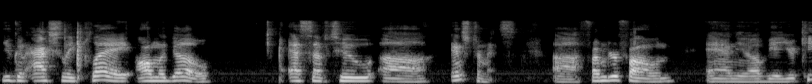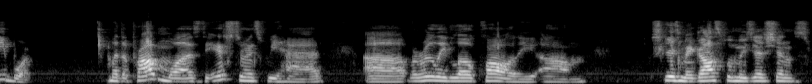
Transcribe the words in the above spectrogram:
you can actually play on the go SF2 uh, instruments uh, from your phone and you know via your keyboard. But the problem was the instruments we had were really low quality. Um, excuse me, gospel musicians.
